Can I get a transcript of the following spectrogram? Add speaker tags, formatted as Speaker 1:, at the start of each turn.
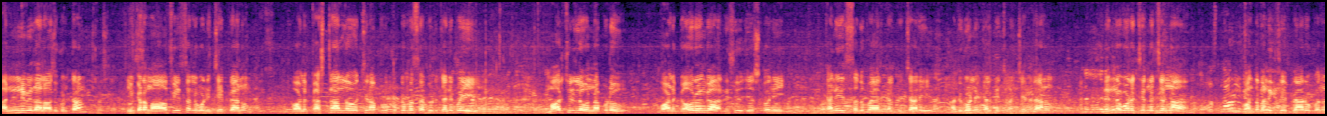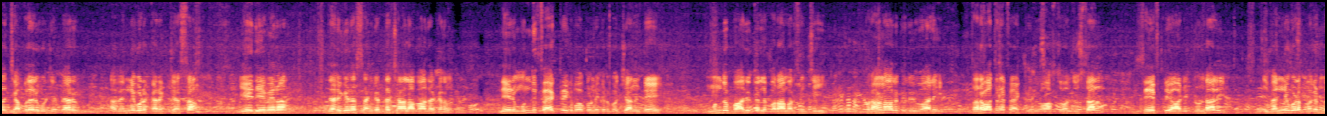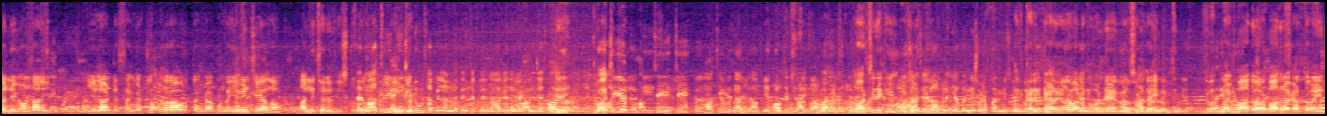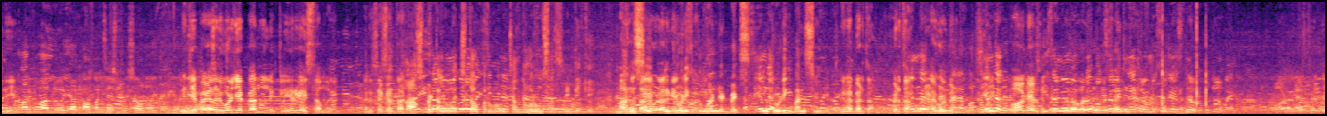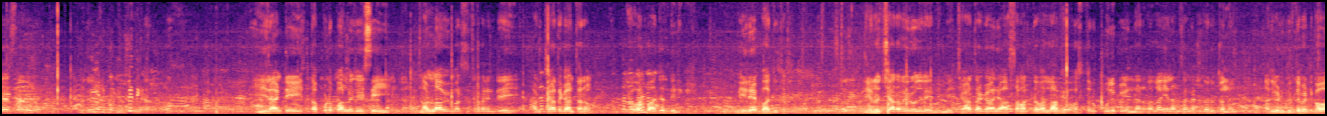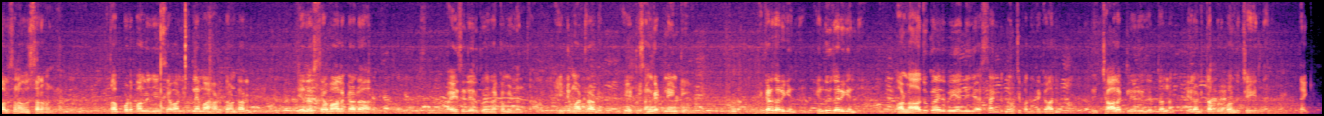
Speaker 1: అన్ని విధాలు ఆదుకుంటాం. ఇక్కడ మా ఆఫీసర్లు కూడా చెప్పాను. వాళ్ళు కష్టాల్లో వచ్చినప్పుడు కుటుంబ సభ్యుడు చనిపోయి మార్చురీలో ఉన్నప్పుడు వాళ్ళని గౌరవంగా రిసీవ్ చేసుకొని కనీస సదుపాయాలు కల్పించాలి. అది కూడా నేను కల్పించమని చెప్పాను. నిన్న కూడా చిన్న చిన్న కొంతమందికి చెప్పారు కొంతమంది చెప్పలేరు కూడా చెప్పారు. అవన్నీ కూడా కరెక్ట్ చేస్తాం. ఏది ఏమైనా జరిగిన సంఘటన చాలా బాధాకరం. నేను ముందు ఫ్యాక్టరీకి పోకుండా ఇక్కడికి వచ్చానంటే ముందు బాధితులను పరామర్శించి ప్రాణాలకు విలువ ఇవ్వాలి తర్వాతనే ఫ్యాక్టరీ వాస్తవాలు చూస్తాను. సేఫ్టీ ఆడిట్ ఉండాలి. ఇవన్నీ కూడా పగడ్బందీగా ఉండాలి. ఇలాంటి సంఘటనలు పునరావృతం కాకుండా ఏమేం చేయాలో అన్ని చర్యలు
Speaker 2: సార్
Speaker 1: తీసుకుంటాం మార్చికి
Speaker 2: మార్చురీ లోపలికి ఎవరిని కూడా పర్మిషన్ ఇవ్వట్లేదు.
Speaker 1: కరెక్ట్ కాదు కదా వాళ్ళకి వన్ డే రూల్స్ ఉంటాయి. నాకు బాధ వాళ్ళ బాధ నాకు అర్థమైంది.
Speaker 3: ఇప్పటి వరకు వాళ్ళు కాంపన్సేషన్ విషయంలో ఇది
Speaker 1: నేను చెప్పాను కదా అది కూడా చెప్పాను నేను క్లియర్గా ఇస్తాను మరి. మరి సెకండ్ థాట్
Speaker 4: హాస్పిటల్ అచ్యుతాపురం చాలా దూరం సార్ సిటీకి burns including. Two hundred beds including burns unit
Speaker 1: నేనే పెడతా పెడతా. అది కూడా పెడతా. ఓకే.
Speaker 3: ఈ సమయంలో కూడా విమర్శలు చేస్తారు
Speaker 1: చేస్తారు. ఇలాంటి తప్పుడు పనులు చేసి మళ్ళా విమర్శించడం అనేది వాళ్ళ చేతగాంతనం ఎవరు బాధ్యులు దీనికి? మీరే బాధ్యత నేను వచ్చి అరవై రోజులైంది. మీ చేతగాని అసమర్థ వల్ల వ్యవస్థలు కూలిపోయిన దానివల్ల ఇలాంటి సంఘటనలు జరుగుతున్నాయి. అది వీడు గుర్తుపెట్టుకోవాల్సిన అవసరం ఉంది తప్పుడు పనులు చేసేవాళ్ళు ఇట్లే మాట్లాడుతూ ఉంటారు. ఏదో శవాల కాడ పైసలు ఎరుకునే రకం వీళ్ళంతా. ఏంటి మాట్లాడు ఏంటి సంఘటన ఏంటి? ఎక్కడ జరిగింది? ఎందుకు జరిగింది? వాళ్ళని ఆదుకునేది పోయి అన్నీ చేస్తారు ఇది మంచి పద్ధతి కాదు. నేను చాలా క్లియర్గా చెప్తున్నా ఇలాంటి తప్పుడు పనులు చేయొద్దని థ్యాంక్ యూ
